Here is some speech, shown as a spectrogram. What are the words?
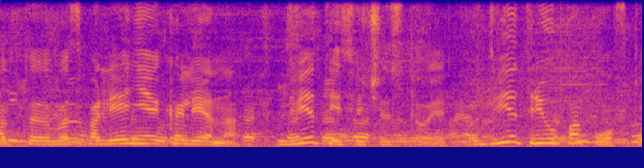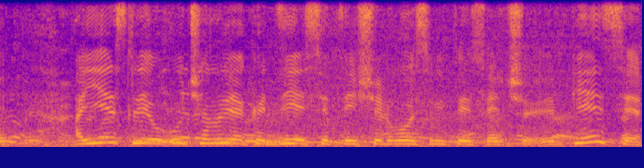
от воспаления колена. 2000 стоит. 2-3 упаковки. А если у человека 10 тысяч или 8 тысяч пенсии,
